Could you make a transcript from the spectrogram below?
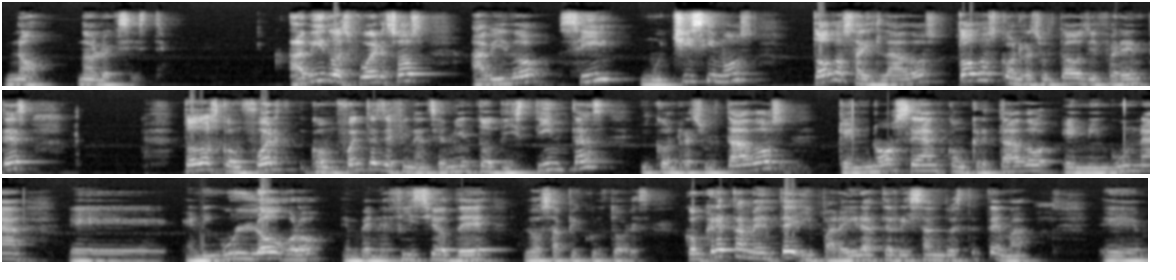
No, no lo existe. ¿Ha habido esfuerzos? Ha habido, sí, muchísimos, todos aislados, todos con resultados diferentes, todos con, fuentes de financiamiento distintas y con resultados que no se han concretado en, ninguna, eh, en ningún logro en beneficio de los apicultores. Concretamente, y para ir aterrizando este tema, eh,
